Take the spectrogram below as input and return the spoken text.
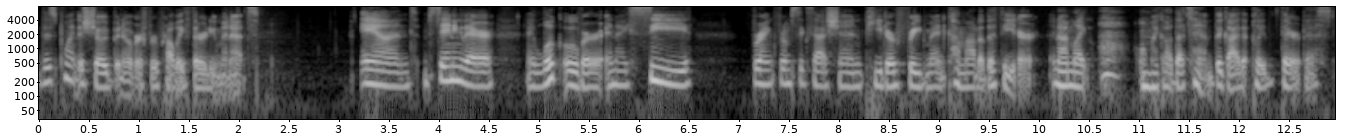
this point, the show had been over for probably 30 minutes. And I'm standing there, I look over and I see Frank from Succession, Peter Friedman, come out of the theater. And I'm like, oh my God, that's him, the guy that played the therapist.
